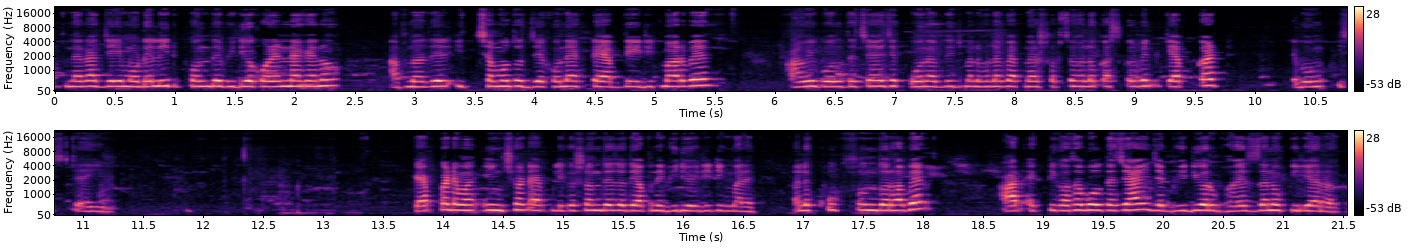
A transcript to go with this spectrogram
আপনারা যেই মডেলের ফোন দিয়ে ভিডিও করেন না কেন, আপনাদের ইচ্ছা মতো যে কোনো একটা অ্যাপ দিয়ে এডিট মারবেন। আমি বলতে চাই যে কোন অ্যাপ দিয়ে এডিট ভালো হবে, আপনারা সবচেয়ে ভালো কাজ করবেন ক্যাপকাট এবং স্টাইল ক্যাপকাট এবং ইনশর্ট অ্যাপ্লিকেশন দিয়ে যদি আপনি ভিডিও এডিটিং মারেন, তাহলে খুব সুন্দর হবে। আর একটি কথা বলতে চাই যে ভিডিওর ভয়েস যেন ক্লিয়ার হয়।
